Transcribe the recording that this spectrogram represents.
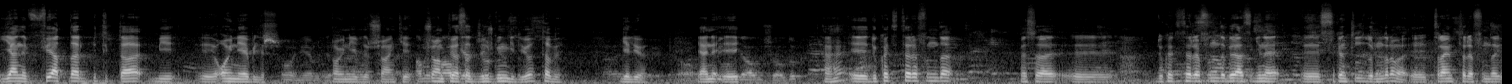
Yani fiyatlar bir tık daha bir e, oynayabilir. Oynayabilir. Oynayabilir şu anki. Ama şu an piyasa gelecek durgun gidiyor. Tabi geliyor. Yani bir e, bilgi almış olduk. hı hı, e, Ducati tarafında mesela e, Ducati tarafında biraz yine e, sıkıntılı durumlar ama e, Triumph tarafında e,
